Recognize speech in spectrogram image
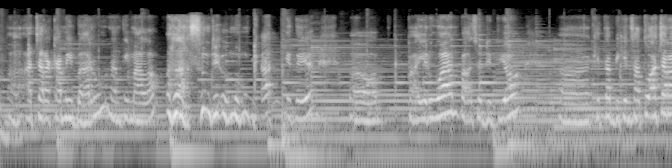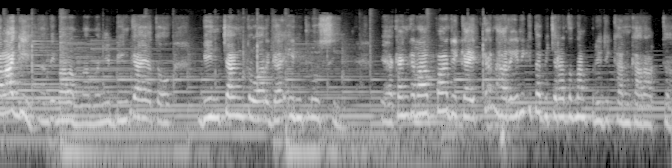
eh, acara kami baru nanti malam langsung diumumkan gitu ya. Eh, Pak Irwan, Pak Sudibyo Uh, kita bikin satu acara lagi nanti malam namanya Bingkai atau Bincang Keluarga Inklusi. Ya kan kenapa dikaitkan hari ini kita bicara tentang pendidikan karakter.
